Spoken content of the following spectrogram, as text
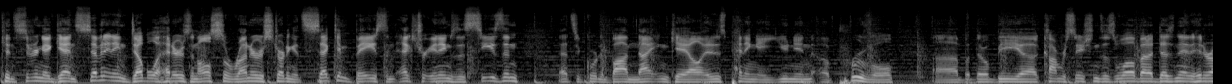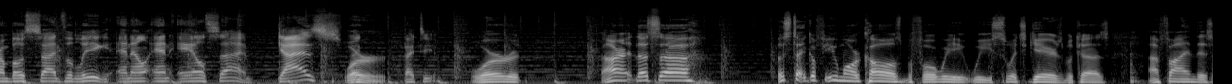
considering again seven inning doubleheaders and also runners starting at second base and extra innings this season. That's according to Bob Nightingale. It is pending a union approval. Uh, but there will be uh, conversations as well about a designated hitter on both sides of the league, NL and AL side. Guys, word. Back to you. Word. All right, let's uh let's take a few more calls before we we switch gears because I find this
